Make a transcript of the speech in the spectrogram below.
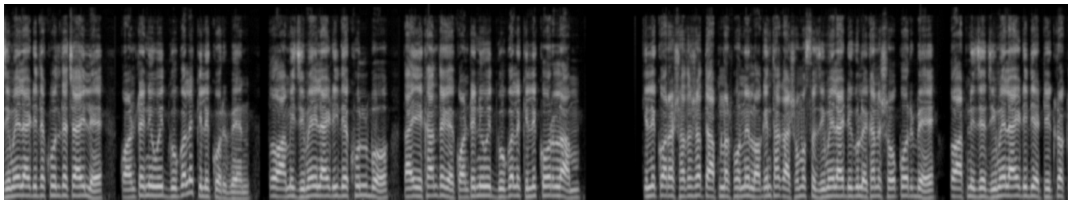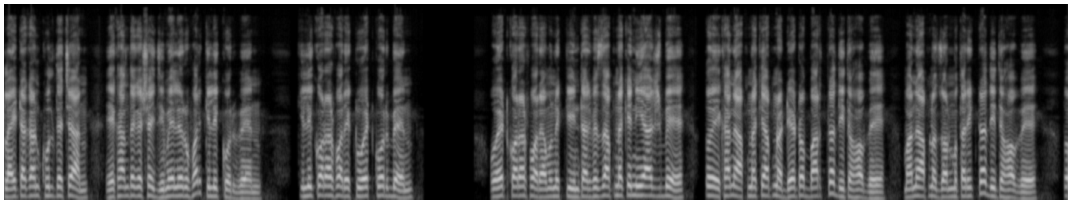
জিমেইল আইডিতে খুলতে চাইলে কন্টিনিউ উইথ গুগলে ক্লিক করবেন। তো আমি জিমেইল আইডি দিয়ে খুলবো, তাই এখান থেকে কন্টিনিউ উইথ গুগলে ক্লিক করলাম। ক্লিক করার সাথে সাথে আপনার ফোনে লগ থাকা সমস্ত জিমেল আইডিগুলো এখানে শো করবে। তো আপনি যে জিমেল আইডি দিয়ে টিকটক লাইট অ্যাকাউন্ট খুলতে চান, এখান থেকে সেই জিমেলের উপর ক্লিক করবেন। ক্লিক করার পর একটু ওয়েট করবেন। ওয়েট করার পর এমন একটি ইন্টারফেসে আপনাকে নিয়ে আসবে। তো এখানে আপনাকে আপনার ডেট অফ বার্থটা দিতে হবে মানে আপনার জন্ম তারিখটা দিতে হবে। তো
